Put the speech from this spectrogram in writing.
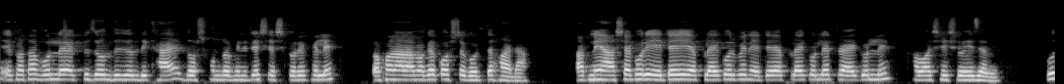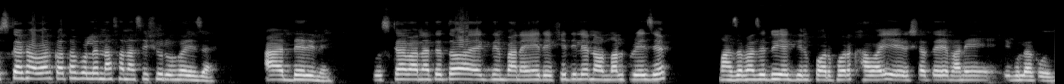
এ কথা বললে একটু জলদি জলদি খায় দশ পনেরো মিনিটে শেষ করে ফেলে তখন আর আমাকে কষ্ট করতে হয় না। আপনি আশা করি এটাই অ্যাপ্লাই করবেন এটাই অ্যাপ্লাই করলে ট্রাই করলে খাওয়া শেষ হয়ে যাবে। ফুচকা খাওয়ার কথা বললে নাচানাচি শুরু হয়ে যায় আর দেরি নেই। ফুচকা বানাতে তো একদিন বানিয়ে রেখে দিলে নর্মাল ফ্রিজে মাঝে মাঝে দুই একদিন পর পর খাওয়াই, এর সাথে মানে এগুলা করি।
